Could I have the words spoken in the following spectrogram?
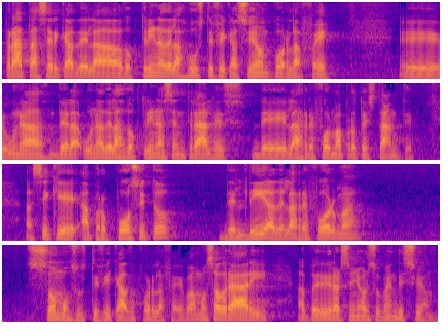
trata acerca de la doctrina de la justificación por la fe. Eh, una, de las doctrinas centrales de la Reforma Protestante. Así que a propósito del día de la Reforma, somos justificados por la fe. Vamos a orar y a pedir al Señor su bendición.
